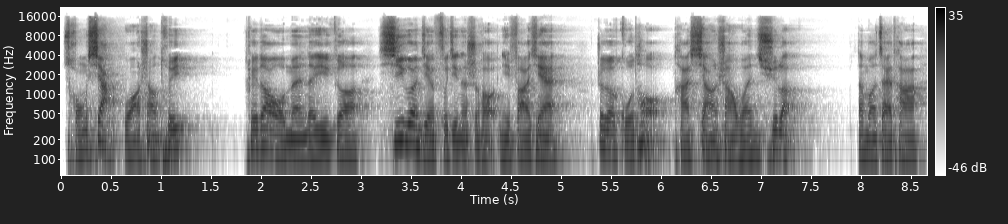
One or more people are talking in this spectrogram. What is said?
从下往上推。推到我们的一个膝关节附近的时候，你发现这个骨头它向上弯曲了，那么在它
